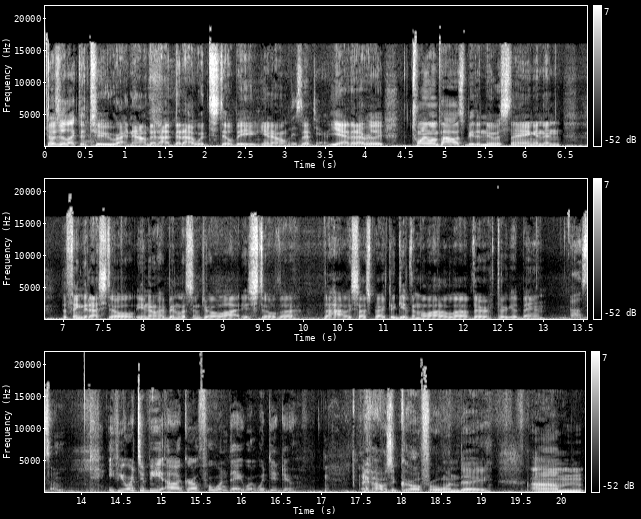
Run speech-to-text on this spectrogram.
Those are like the two right now that I that I would still be, you know, that, to. yeah, that I really. Twenty One Pilots would be the newest thing, and then the thing that I still, you know, have been listening to a lot is still the the Highly Suspect. I give them a lot of love. They're they're a good band. Awesome. If you were to be a girl for one day, what would you do? if I was a girl for one day, um,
